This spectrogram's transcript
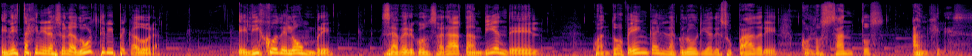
en esta generación adúltera y pecadora, el Hijo del Hombre se avergonzará también de él cuando venga en la gloria de su Padre con los santos ángeles.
